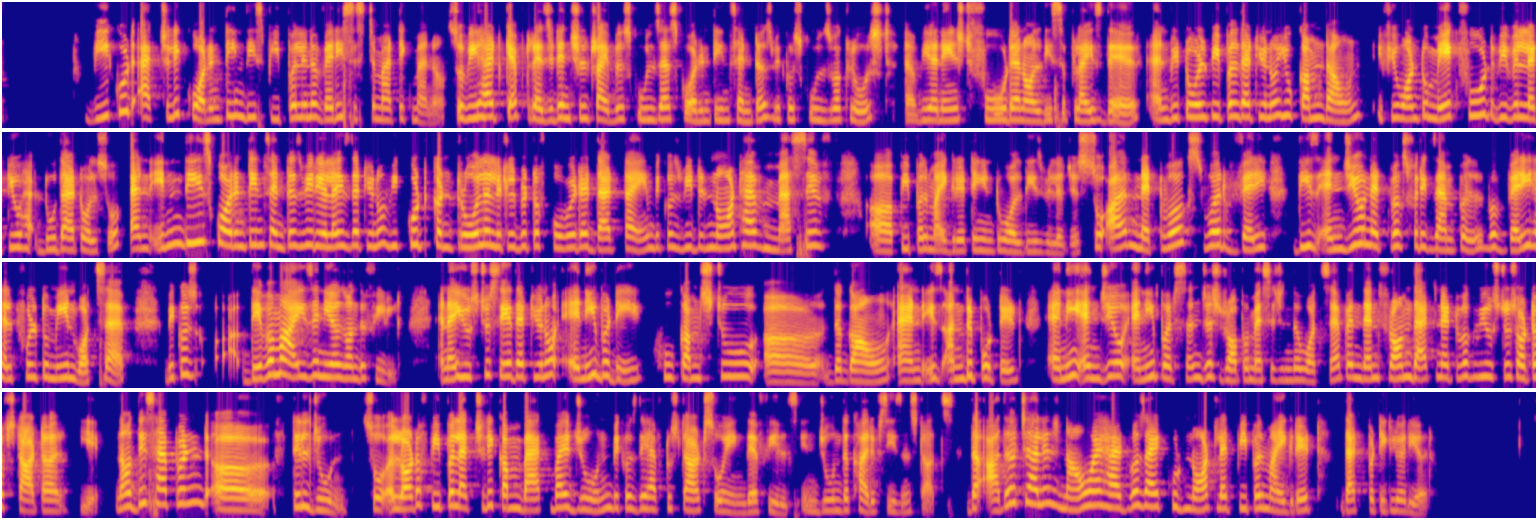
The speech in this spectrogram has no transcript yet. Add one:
we could actually quarantine these people in a very systematic manner. So we had kept residential tribal schools as quarantine centers because schools were closed. Uh, we arranged food and all these supplies there. And we told people that, you know, you come down. If you want to make food, we will let you ha- do that also. And in these quarantine centers, we realized that, you know, we could control a little bit of COVID at that time because we did not have massive uh, people migrating into all these villages. So our networks were very, these NGO networks, for example, were very helpful to me in WhatsApp because uh, they were my eyes and ears on the field. And I used to say that, you know, anybody who comes to uh, the gaon and is unreported any ngo any person just drop a message in the whatsapp. And then from that network we used to sort of start our yeah now this happened uh, till june. So a lot of people actually come back by june because they have to start sowing their fields. In june the kharif season starts. The other challenge now i had was i could not let people migrate that particular year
